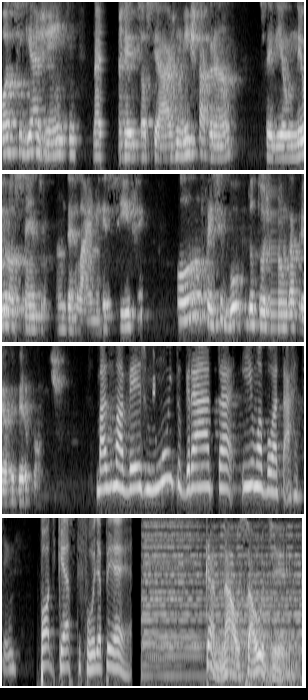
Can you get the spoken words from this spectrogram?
pode seguir a gente nas redes sociais, no Instagram, seria o Neurocentro Underline Recife, ou no Facebook, Dr. João Gabriel Ribeiro Gomes. Mais uma vez, muito grata e uma boa tarde. Podcast Folha PE. Canal Saúde.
